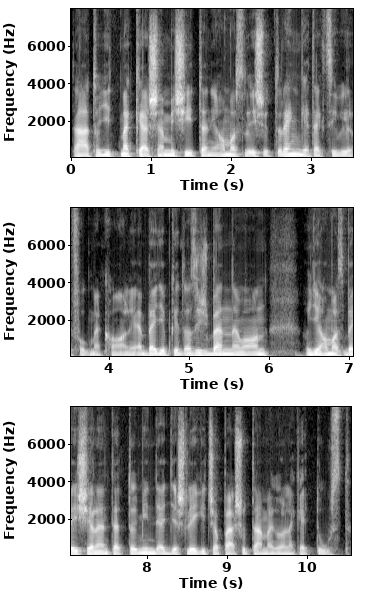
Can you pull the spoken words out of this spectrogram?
Tehát, hogy itt meg kell semmisíteni a Hamas, és ott rengeteg civil fog meghalni. Ebben egyébként az is benne van, hogy a Hamas be is jelentette, hogy minden egyes légicsapás után megölnek egy túszt.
